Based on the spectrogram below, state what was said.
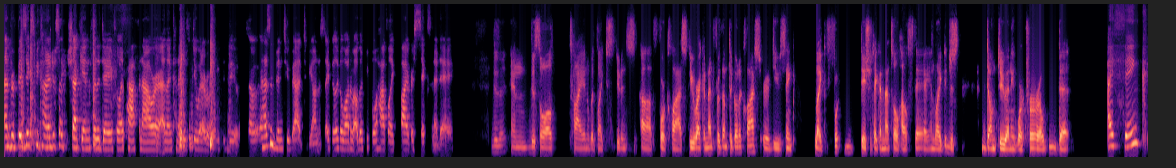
And for physics, we kind of just like check in for the day for like half an hour and then kind of just do whatever we need to do. So it hasn't been too bad, to be honest. I feel like a lot of other people have like five or six in a day. And this will all tie in with like students uh, for class. Do you recommend for them to go to class, or do you think like for, they should take a mental health day and like just don't do any work for a bit? I think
